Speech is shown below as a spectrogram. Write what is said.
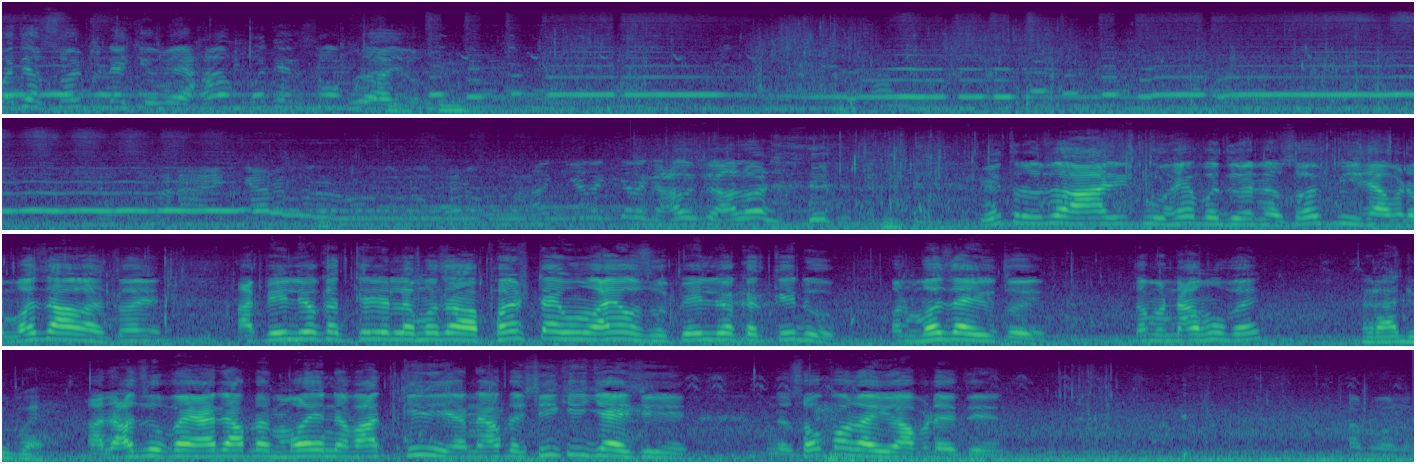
બધે સોંપી નાખ્યું મેં બધે સોંપતો આવ્યો. મિત્રો જો આ રીતનું હે બધું એને સોંપી છે આપણે. મજા આવે તો આ પહેલી વખત કર્યું એટલે મજા ફર્સ્ટ ટાઈમ હું આવ્યો છું પહેલી વખત કર્યું. પણ મજા આવ્યું તોય. તમે નામ ભાઈ? રાજુભાઈ. આ રાજુભાઈ આજે આપણે મળીને વાત કરી અને આપણે શીખી ગયા છીએ. અને સોંપર આવ્યું આપણે તે સારું હાલો.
